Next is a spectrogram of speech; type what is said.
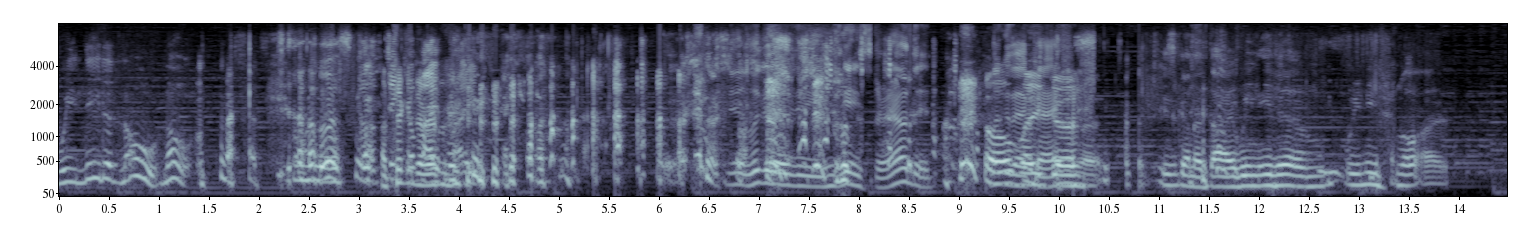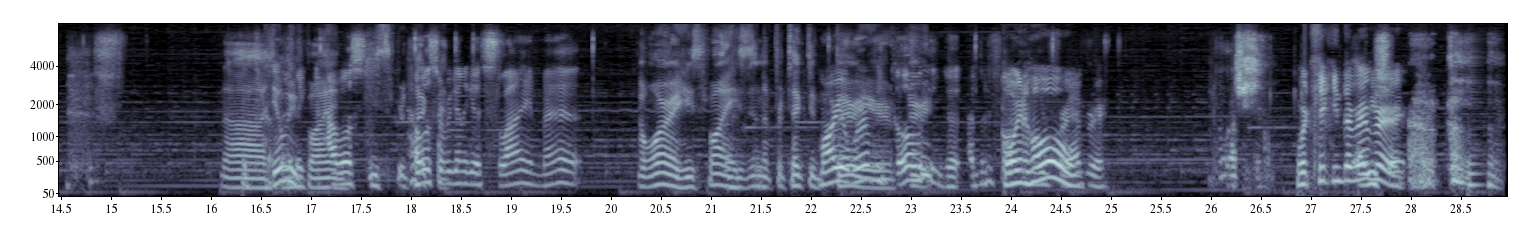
we need it. No, no. Let's go. I'm taking the bite, river. Yeah, look at him. He's getting surrounded. Oh at my guy. god. He's gonna die. We need him. We need him alive. Nah, he'll be Like, fine. how else- He's How else are we gonna get slime, Matt? Don't worry, he's fine. He's in a protective Mario, where are barrier. we going? I've been following you home. forever. We're taking the Are you river.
